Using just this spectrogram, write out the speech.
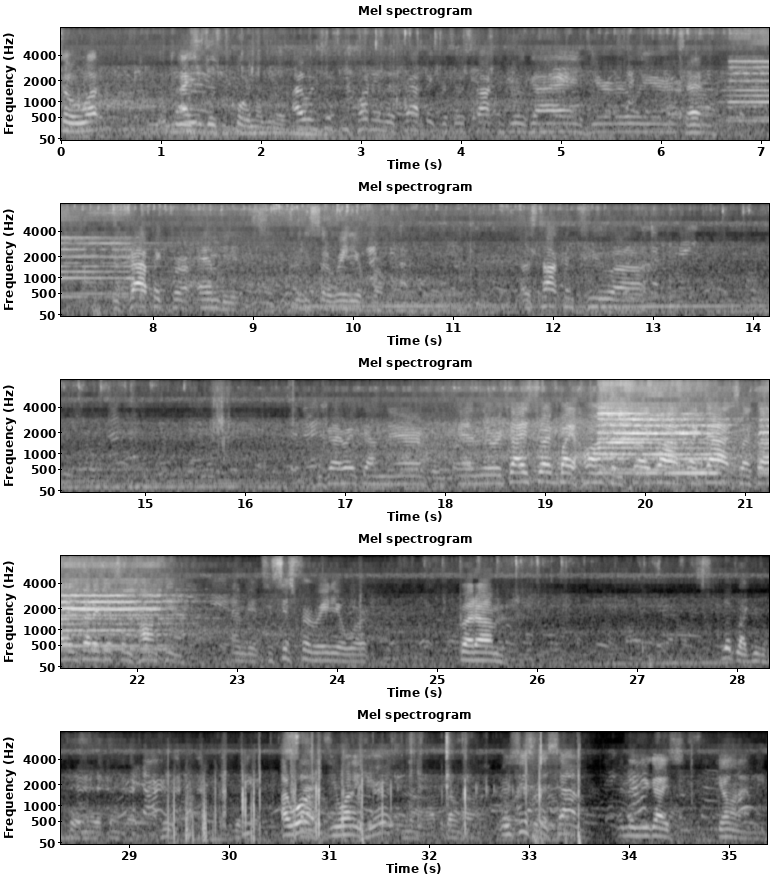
So what? I was just recording over there. I was just reporting the traffic because I was talking to a guy here earlier. That the traffic for ambience. So this is a radio program. I was talking to uh, the guy right down there, and there were guys driving by honking. So I thought like that. So I thought I'd better get some honking ambience. It's just for radio work. But um, Looked like you recording the whole thing. I was. You want to hear it? No, I don't. It was just the sound, and then you guys yelling at me.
